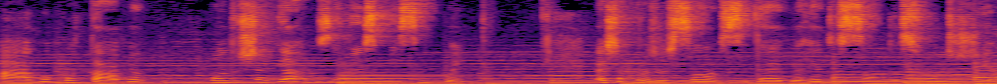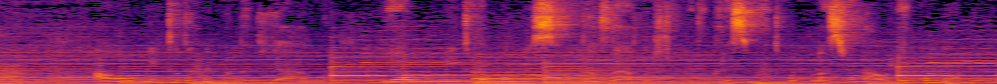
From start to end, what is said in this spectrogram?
água potável quando chegarmos em 2050. Esta projeção se deve à redução das fontes de água, ao aumento da demanda de água e ao aumento da poluição das águas devido ao crescimento populacional e econômico.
